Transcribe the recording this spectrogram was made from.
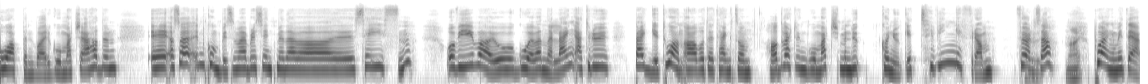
åpenbar god match. Jeg hadde en, eh, altså en kompis som jeg ble kjent med da jeg var eh, 16, og vi var jo gode venner lenge. Jeg tror begge to av og til tenkte sånn Hadde vært en god match, men du kan jo ikke tvinge fram følelser. Nei. Poenget mitt er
